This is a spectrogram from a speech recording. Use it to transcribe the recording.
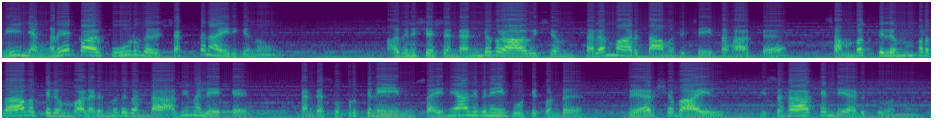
നീ ഞങ്ങളെക്കാൾ കൂടുതൽ ശക്തനായിരിക്കുന്നു. അതിനുശേഷം രണ്ടു പ്രാവശ്യം സ്ഥലം മാറി താമസിച്ച ഇസഹാക്ക് സമ്പത്തിലും പ്രതാപത്തിലും വളരുന്നത് കണ്ട അഭിമലേക്ക് തന്റെ സുഹൃത്തിനെയും സൈന്യാധിപനെയും കൂട്ടിക്കൊണ്ട് ബേർഷബായിൽ ഇസഹാക്കിന്റെ അടുത്ത് വന്നു.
